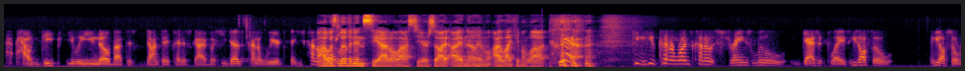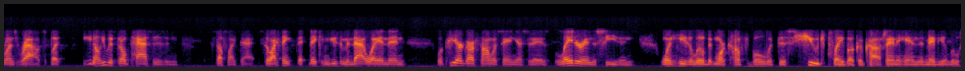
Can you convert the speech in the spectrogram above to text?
how deeply you know about this Dante Pettis guy, but he does kind of weird things. He's kind of. I was living in Seattle last year, so I, I know him. I like him a lot. yeah, he he kind of runs kind of strange little gadget plays. He's also he also runs routes, but you know he would throw passes and stuff like that. So I think that they can use him in that way. And then what Pierre Garcon was saying yesterday is later in the season, when he's a little bit more comfortable with this huge playbook of Kyle Shanahan and maybe a little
